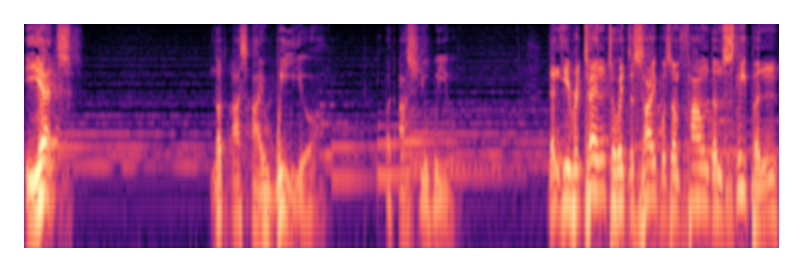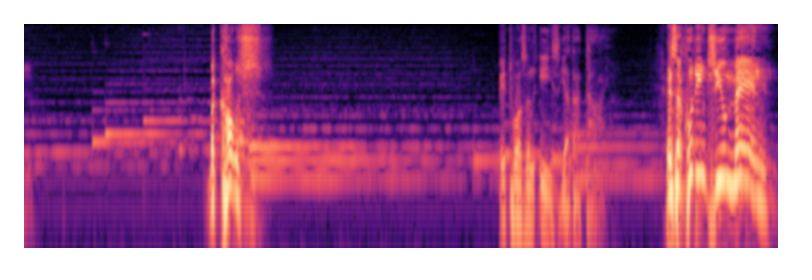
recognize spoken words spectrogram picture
Yet, not as I will, but as you will. Then he returned to his disciples and found them sleeping because it wasn't easy at that time. He said, Couldn't you men,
